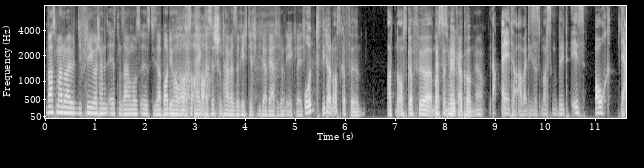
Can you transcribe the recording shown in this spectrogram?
was man bei Die Fliege wahrscheinlich als erstes sagen muss, ist dieser Body-Horror-Aspekt, das ist schon teilweise richtig widerwärtig und eklig. Und wieder ein Oscar-Film. Hat einen Oscar für Bestes Maskenbild bekommen. Ja. Ja, Alter, aber dieses Maskenbild ist auch der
